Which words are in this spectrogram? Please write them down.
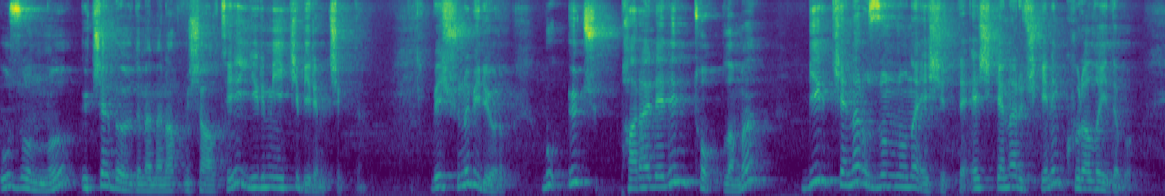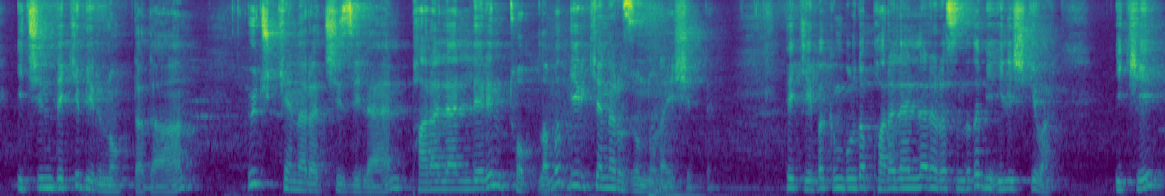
uzunluğu 3'e böldüm hemen 66'yı 22 birim çıktı. Ve şunu biliyorum. Bu 3 paralelin toplamı bir kenar uzunluğuna eşitti. Eşkenar üçgenin kuralıydı bu. İçindeki bir noktadan üç kenara çizilen paralellerin toplamı bir kenar uzunluğuna eşitti. Peki bakın burada paraleller arasında da bir ilişki var. 2,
